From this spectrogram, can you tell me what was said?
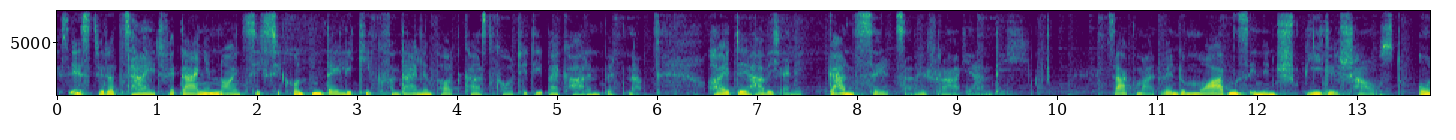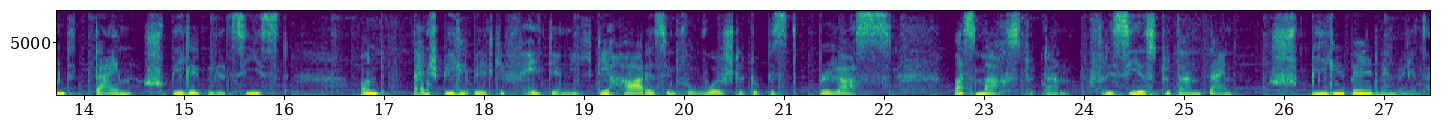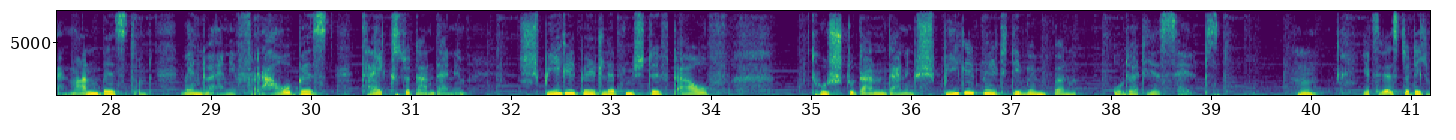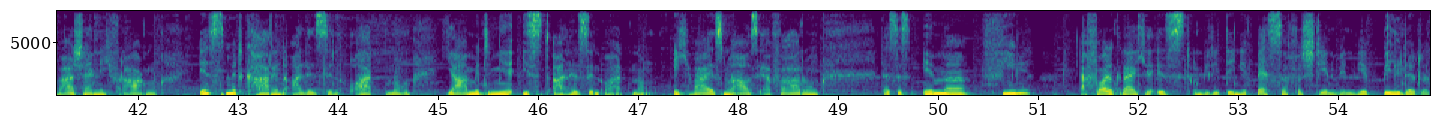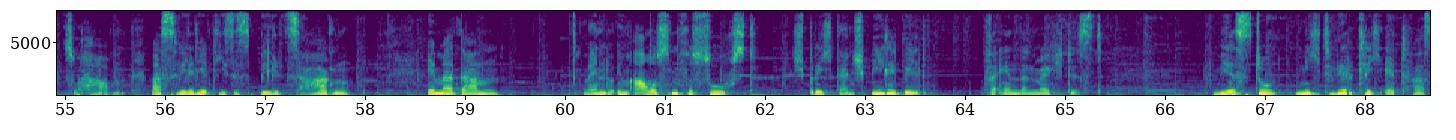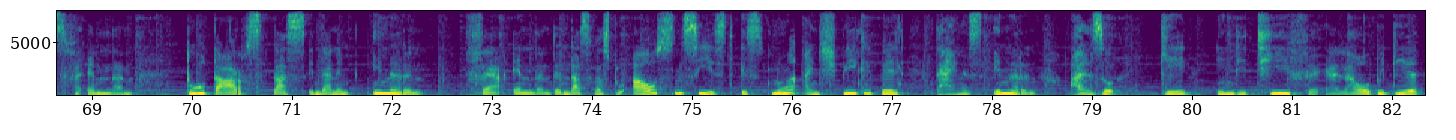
Es ist wieder Zeit für deinen 90 Sekunden Daily Kick von deinem Podcast Coachity bei Karin Büttner. Heute habe ich eine ganz seltsame Frage an dich. Sag mal, wenn du morgens in den Spiegel schaust und dein Spiegelbild siehst und dein Spiegelbild gefällt dir nicht, die Haare sind verwurschtelt, du bist blass, was machst du dann? Frisierst du dann dein Spiegelbild, wenn du jetzt ein Mann bist und wenn du eine Frau bist, trägst du dann deinem Spiegelbild Lippenstift auf, tuschst du dann deinem Spiegelbild die Wimpern oder dir selbst? Hm, jetzt wirst du dich wahrscheinlich fragen, ist mit Karin alles in Ordnung? Ja, mit mir ist alles in Ordnung. Ich weiß nur aus Erfahrung, dass es immer viel erfolgreicher ist und wir die Dinge besser verstehen, wenn wir Bilder dazu haben. Was will dir dieses Bild sagen? Immer dann, wenn du im Außen versuchst, sprich dein Spiegelbild verändern möchtest, wirst du nicht wirklich etwas verändern. Du darfst das in deinem Inneren verändern, denn das, was du außen siehst, ist nur ein Spiegelbild deines Inneren. Also Geh in die Tiefe. Erlaube dir,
